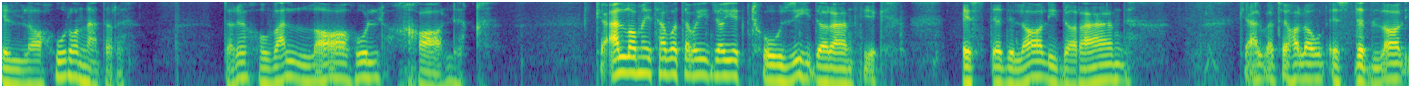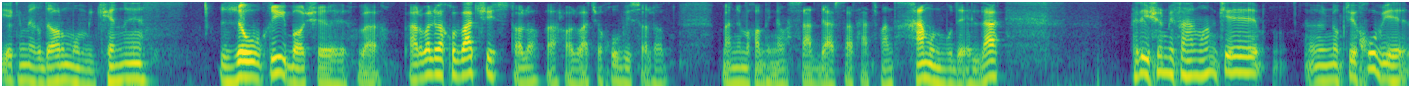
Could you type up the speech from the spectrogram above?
الا هو رو نداره. داره هو الله الخالق. که علامه طباطبایی اینجا یک توضیح دارند یک استدلالی دارند که البته حالا اون استدلال یک مقدار ممکنه ذوقی باشه و ولی خب بچه حالا؟ به حال بچه خوبی حالا من نمی‌خوام بگم 100 درصد حتما همون بوده علت ولی ایشون میفرمان که نکته خوبیه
